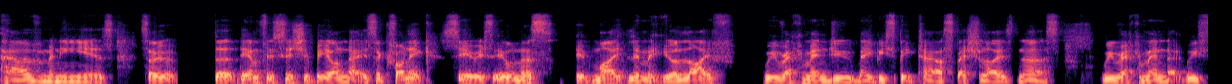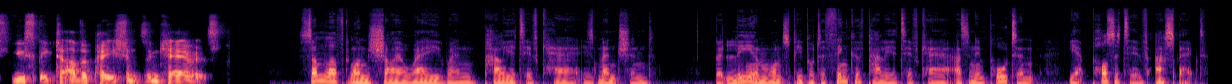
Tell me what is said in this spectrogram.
however many years. So the, the emphasis should be on that it's a chronic, serious illness. It might limit your life, we recommend you maybe speak to our specialized nurse. We recommend that we, you speak to other patients and carers. Some loved ones shy away when palliative care is mentioned, but Liam wants people to think of palliative care as an important yet positive aspect.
